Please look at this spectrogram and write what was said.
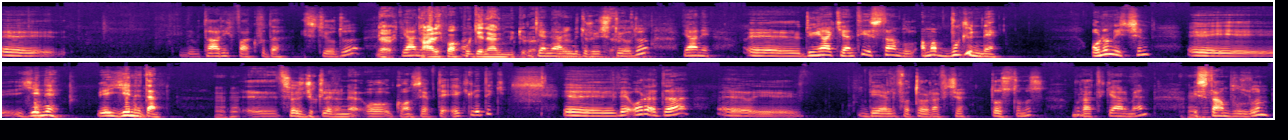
E, Tarih Vakfı da istiyordu. Evet. Yani, Tarih Vakfı Genel Müdürü. Genel evet. Müdürü istiyordu. Yani e, Dünya Kenti İstanbul ama bugün ne? Onun için e, yeni ve yeniden E, sözcüklerini o konsepte ekledik. E, ve orada e, değerli fotoğrafçı dostumuz Murat Germen İstanbul'un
